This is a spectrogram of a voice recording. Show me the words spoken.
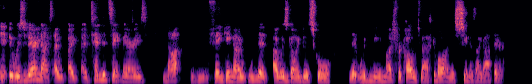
It, it was very nice. I, I attended St. Mary's, not thinking I that I was going to a school that would mean much for college basketball, and as soon as I got there,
